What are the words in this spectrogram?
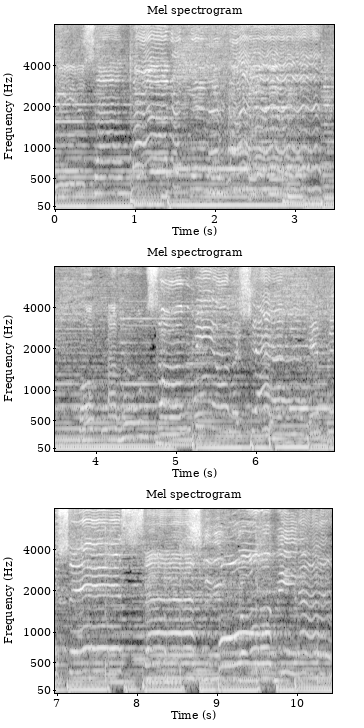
blir det samma natt eller här vaknar hon som vi alla kär en prinsessa och vilar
